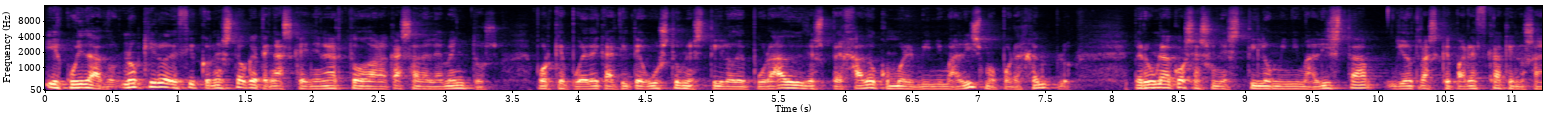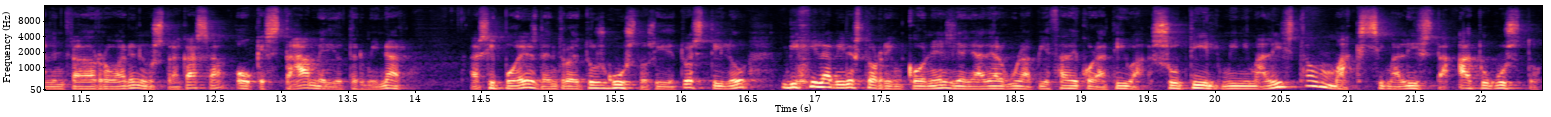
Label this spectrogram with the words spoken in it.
Y cuidado, no quiero decir con esto que tengas que llenar toda la casa de elementos, porque puede que a ti te guste un estilo depurado y despejado como el minimalismo, por ejemplo. Pero una cosa es un estilo minimalista y otra es que parezca que nos han entrado a robar en nuestra casa o que está a medio terminar. Así pues, dentro de tus gustos y de tu estilo, vigila bien estos rincones y añade alguna pieza decorativa, sutil, minimalista o maximalista, a tu gusto,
